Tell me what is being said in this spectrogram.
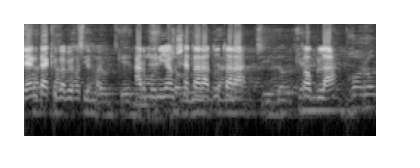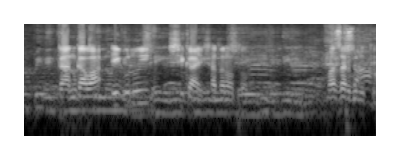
ল্যাংটা কীভাবে হতে হয়। হারমোনিয়াম, সেতারা, দুতারা, তবলা, গান গাওয়া, এগুলোই শিখায় সাধারণত মাজারগুলোতে।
